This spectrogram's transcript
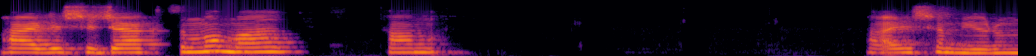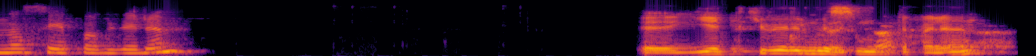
paylaşacaktım ama tam Paylaşamıyorum. Nasıl yapabilirim? E, yetki verilmesi bir muhtemelen.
